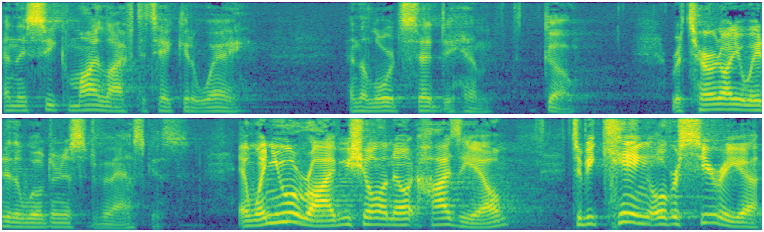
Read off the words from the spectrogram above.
and they seek my life to take it away. And the Lord said to him, Go, return on your way to the wilderness of Damascus. And when you arrive, you shall anoint Hazael to be king over Syria,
